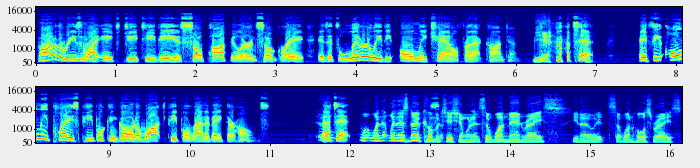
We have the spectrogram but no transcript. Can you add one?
part of the reason why HGTV is so popular and so great is it's literally the only channel for that content. Yeah. That's it. It's the only place people can go to watch people renovate their homes. That's it. When, when there's no competition, when it's a one-man race, you know, it's a one-horse race,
